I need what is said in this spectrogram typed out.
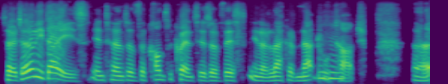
So it's early days in terms of the consequences of this, you know, lack of natural mm-hmm. touch uh,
